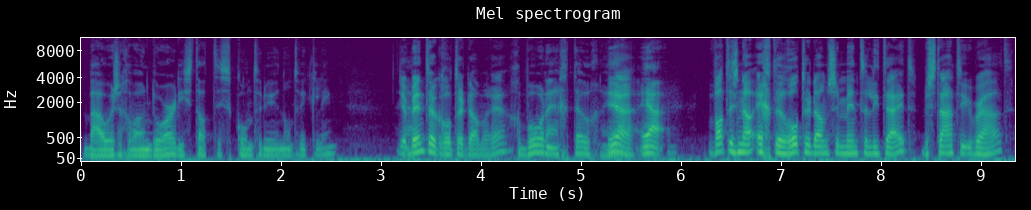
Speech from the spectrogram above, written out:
bouwen ze gewoon door. Die stad is continu in ontwikkeling. Je bent ook Rotterdammer, hè? Geboren en getogen. Ja. ja. ja. Wat is nou echt de Rotterdamse mentaliteit? Bestaat die überhaupt?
